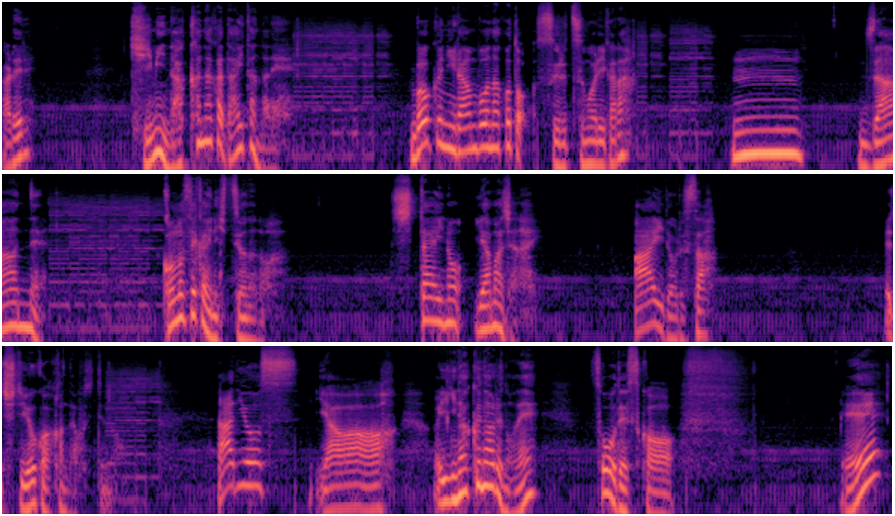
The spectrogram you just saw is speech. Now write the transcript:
あれれ？君なかなか大胆だね。僕に乱暴なことするつもりかな？うーん、残念。この世界に必要なのは、死体の山じゃない。アイドルさ。え、ちょっとよくわかんないこと言ってんの。アディオス。いやー、いなくなるのね。そうですか。え？ー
